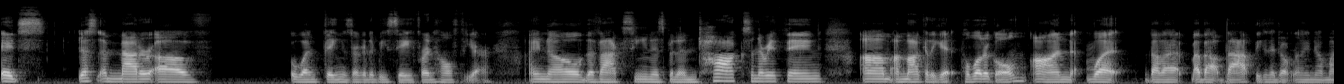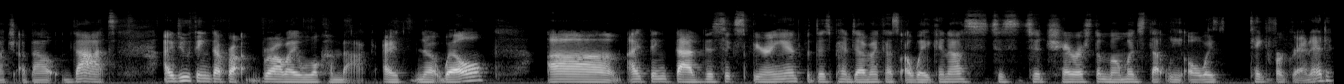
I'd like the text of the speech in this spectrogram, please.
It's just a matter of when things are going to be safer and healthier. I know the vaccine has been in talks and everything. Um, I'm not going to get political on what about, about that because I don't really know much about that. I do think that Broadway will come back. I know it will. Um, I think that this experience with this pandemic has awakened us to to cherish the moments that we always take for granted.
